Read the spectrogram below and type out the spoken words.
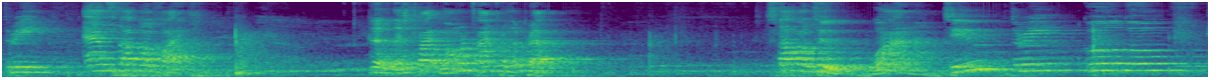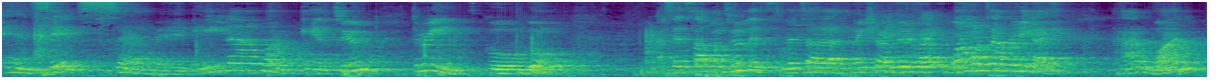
three, and stop on five. Good, let's try it one more time from the prep. Stop on two. One, two, three, go, go, and six, seven, eight, and one, and two, three, go, go. I said stop on two. Let's let's uh, make sure I do it right. One more time for me, guys. Uh, one,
